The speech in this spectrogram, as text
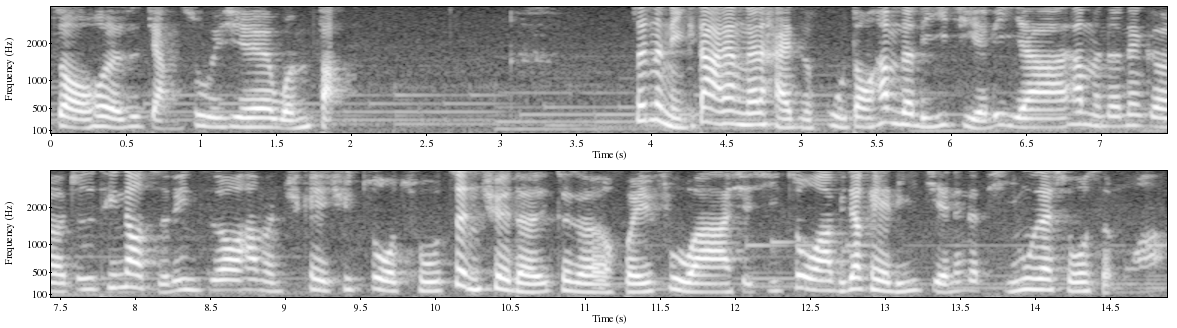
骤，或者是讲述一些文法。真的，你大量跟孩子互动，他们的理解力啊，他们的那个就是听到指令之后，他们可以去做出正确的这个回复啊，写习作啊，比较可以理解那个题目在说什么啊，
